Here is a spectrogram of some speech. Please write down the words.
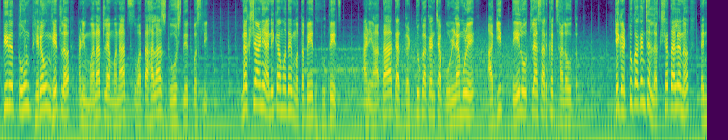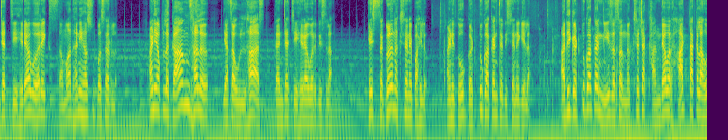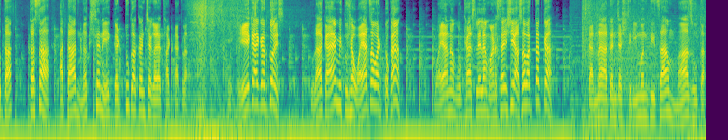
तिनं तोंड फिरवून घेतलं आणि मनातल्या मनात स्वतःलाच दोष देत बसली. नक्ष आणि अनिकामध्ये मतभेद होतेच. आणि आता त्यात गट्टू काकांच्या बोलण्यामुळे आगीत तेल ओतल्यासारखंच झालं होतं. हे गट्टू काकांच्या लक्षात आल्यानं त्यांच्या चेहऱ्यावर एक समाधानी हसू पसरलं. आणि आपलं काम झालं याचा उल्हास त्यांच्या चेहऱ्यावर दिसला. हे सगळं नक्षाने पाहिलं आणि तो गट्टू काकांच्या दिशेने गेला. आधी गट्टू काकांनी जसा नक्षाच्या खांद्यावर हात टाकला होता तसा आता नक्षने गट्टू काकांच्या गळ्यात हात टाकला. हे काय करतोयस? तुला काय? मी तुझ्या वयाचा वाटतो का? वयानं मोठ्या असलेल्या माणसांशी असं वागतात का? त्यांना त्यांच्या श्रीमंतीचा माज होता.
